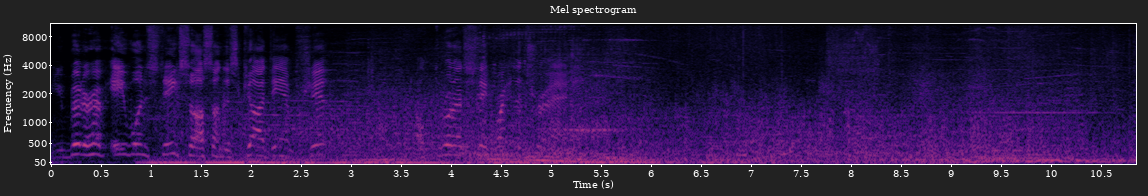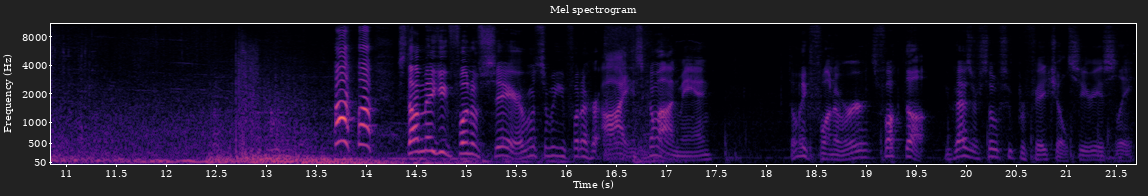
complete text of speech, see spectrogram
You better have A1 steak sauce on this goddamn shit. I'll throw that steak right in the trash. Stop making fun of Sarah. Everyone's making fun of her eyes. Come on, man. Don't make fun of her. It's fucked up. You guys are so superficial, seriously.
